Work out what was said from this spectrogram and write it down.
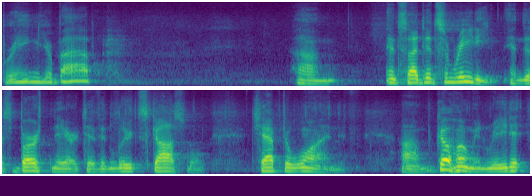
Bring your Bible. Um, and so I did some reading in this birth narrative in Luke's gospel chapter 1. Um, go home and read it,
